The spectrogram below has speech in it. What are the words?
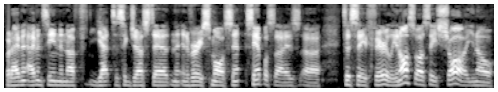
But I haven't, I haven't seen enough yet to suggest that in, in a very small sa- sample size uh, to say fairly. And also, I'll say Shaw. You know,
